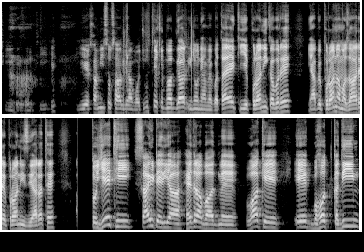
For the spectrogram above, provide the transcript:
ठीक है चलो ठीक है। ये खमीसो साहब यहाँ मौजूद थे खिदमतगार इन्होंने हमें बताया कि ये पुरानी कब्र है यहाँ पे पुराना मज़ार है पुरानी जियारत है। तो ये थी साइट एरिया हैदराबाद में वाक़ एक बहुत कदीम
